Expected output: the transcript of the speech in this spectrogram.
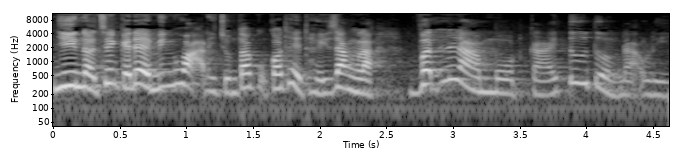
Nhìn ở trên cái đề minh họa thì chúng ta cũng có thể thấy rằng là vẫn là một cái tư tưởng đạo lý.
